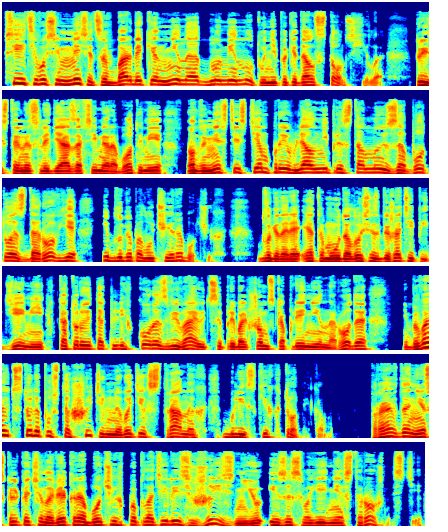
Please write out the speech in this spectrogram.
Все эти восемь месяцев Барбикен ни на одну минуту не покидал Стонсхилла. Пристально следя за всеми работами, он вместе с тем проявлял непрестанную заботу о здоровье и благополучии рабочих. Благодаря этому удалось избежать эпидемий, которые так легко развиваются при большом скоплении народа и бывают столь опустошительны в этих странах, близких к тропикам. Правда, несколько человек рабочих поплатились жизнью из-за своей неосторожности,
